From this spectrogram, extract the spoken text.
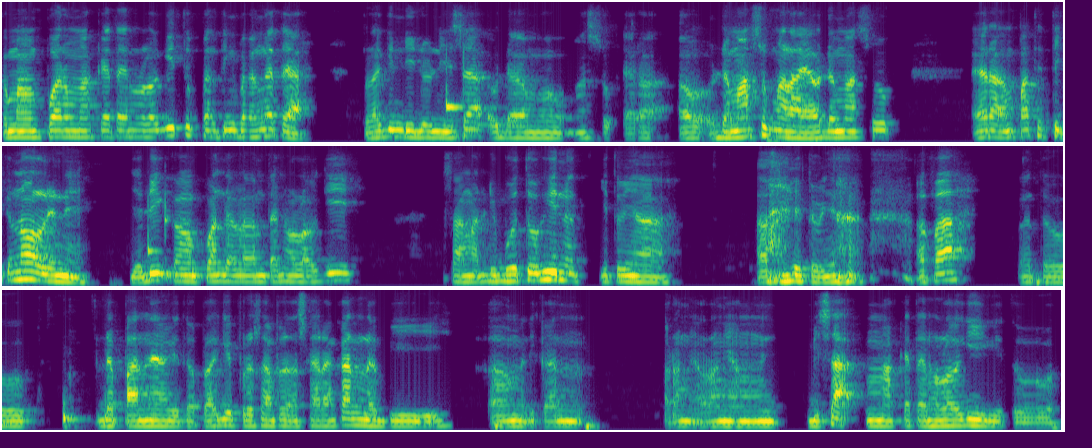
kemampuan memakai teknologi itu penting banget ya. Apalagi di Indonesia udah mau masuk era uh, udah masuk malah ya, udah masuk era 4.0 ini. Jadi kemampuan dalam teknologi sangat dibutuhin itunya uh, itunya. Apa untuk depannya gitu. Apalagi perusahaan-perusahaan sekarang kan lebih uh, memberikan orang-orang yang bisa memakai teknologi gitu.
